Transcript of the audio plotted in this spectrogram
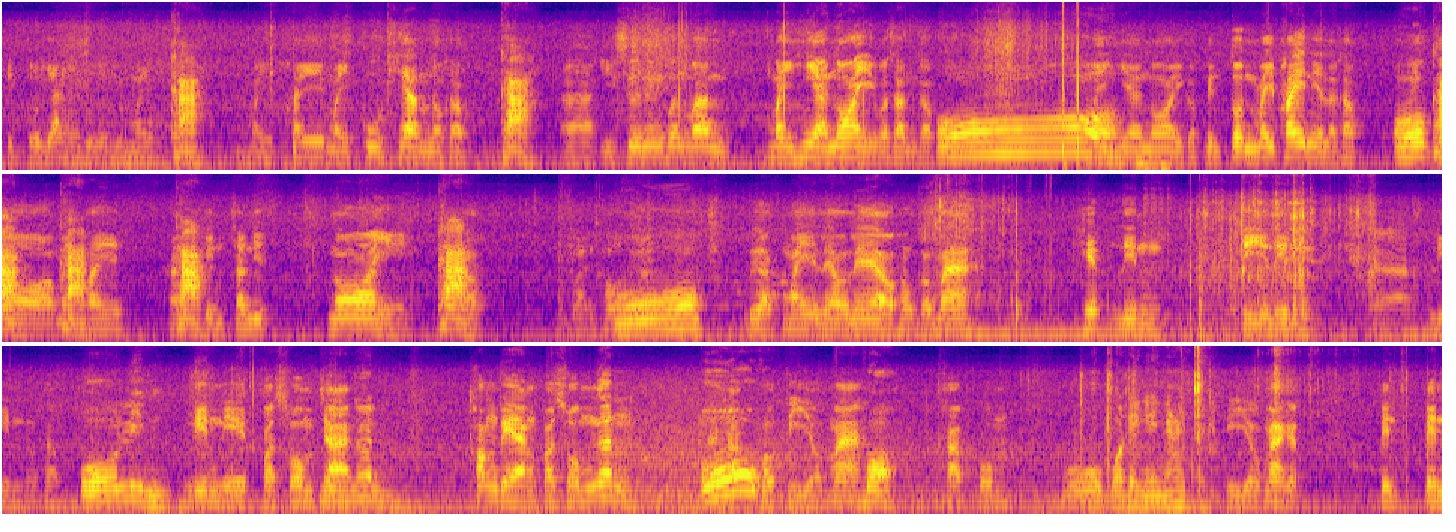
เป็นตัวอย่างให้ดูกันไม้ค่ะไม้ไผ่ไม้กู้แค้นเนาะครับ ค่ะอ่าอีกชื่อหนึงเพิ่นว่าไม้เฮียน้อยว่าซั่นครับผโอ้มไม้เฮียน้อยก็เป็นต้นไม้ไผ่นี่แหละครับ โอ้เป็นค่ะตอไม้ค่ะไผ่ให้ค่ะเป็นชนิดน้อย ค่ะรั บบ้านเฮาโอ้เลือกเลือกไม้แล้วแล้วเฮาก็มาเฮ็ดลิ้นตีลิ้นอ่าลิ้นเนาะครับโอ้ลิ้น ลิ้นนี่ผสมจากเงิน ทองแดงผสมเงินโอ้ นะครับเขาตีออกมาบอกครับ ผมโอ้บ่ได้ง่ายๆจ้ะตีออกมากับเป็นเป็น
